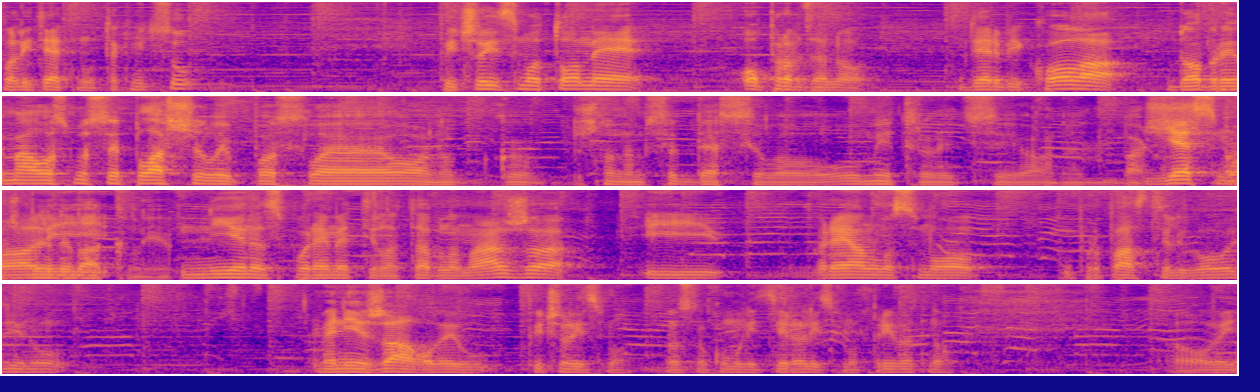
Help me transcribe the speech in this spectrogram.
kvalitetnu utakmicu, pričali smo o tome opravdano derbi kola, Dobro i malo smo se plašili posle onog što nam se desilo u Mitrovici, ono, baš, jesmo, baš ali debakl je. nije nas poremetila ta blamaža i realno smo upropastili Vojvodinu. Meni je žao, ovaj, pričali smo, odnosno komunicirali smo privatno ovaj,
